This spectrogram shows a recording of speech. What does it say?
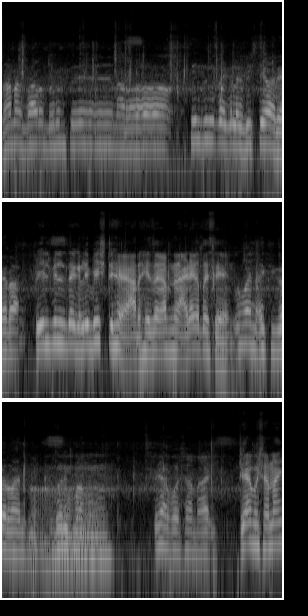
জানাক বারো ধরুন আর গেলে বৃষ্টি হয় এরা। পিল বৃষ্টি হয়। আর সেই জায়গায় আপনার আইডিয়া কাটাইছেন উপায় নাই কি করবেন? গরিব মানুষ। টাকা পয়সা নাই। টিয়া পয়সা নাই?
